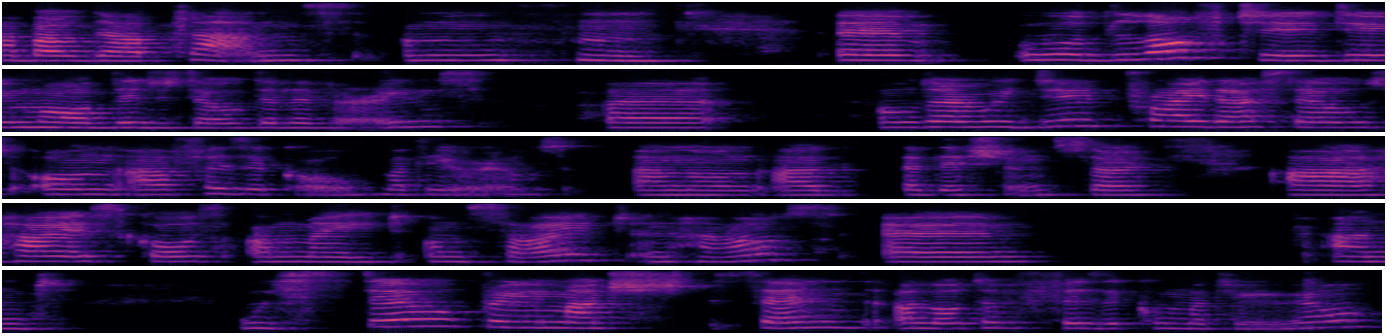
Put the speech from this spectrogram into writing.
about our plans. Um, hmm. uh, would love to do more digital deliveries, uh, although we do pride ourselves on our physical materials and on our editions. So our highest scores are made on site in house, um, and we still pretty much send a lot of physical material.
